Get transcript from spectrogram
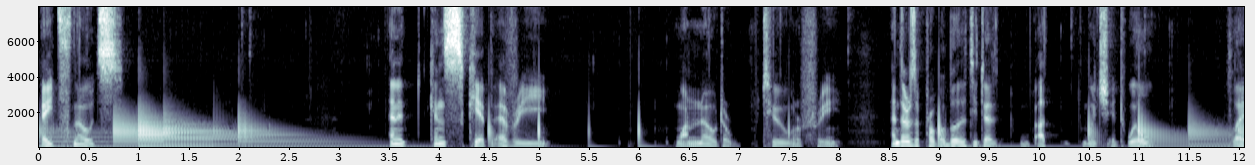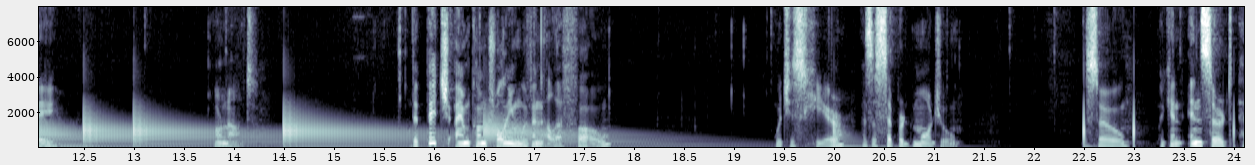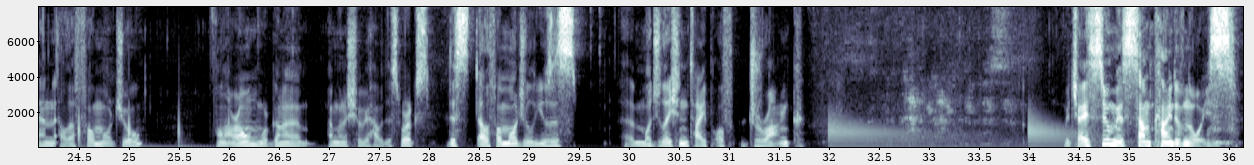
eighth notes, and it can skip every one note or two or three. And there's a probability that at which it will play or not. The pitch I'm controlling with an LFO, which is here as a separate module. So we can insert an LFO module on our own. We're gonna, I'm gonna show you how this works. This LFO module uses a modulation type of drunk, which I assume is some kind of noise.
